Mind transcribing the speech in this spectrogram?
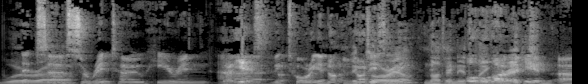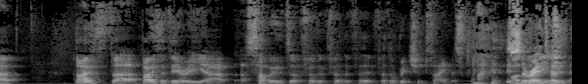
were That's uh, uh, Sorrento here in uh, Uh, yes. Victoria, not, not Victoria, Italy. not in Italy. Although correct. again, uh, both uh, both are very uh, suburbs for the for the for the, for the rich and famous. Sorrento,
